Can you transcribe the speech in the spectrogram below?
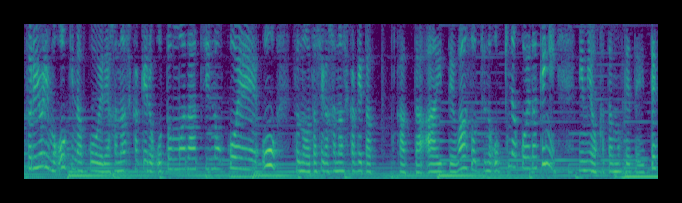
それよりも大きな声で話しかけるお友達の声をその私が話しかけたかった相手はそっちの大きな声だけに耳を傾けていて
